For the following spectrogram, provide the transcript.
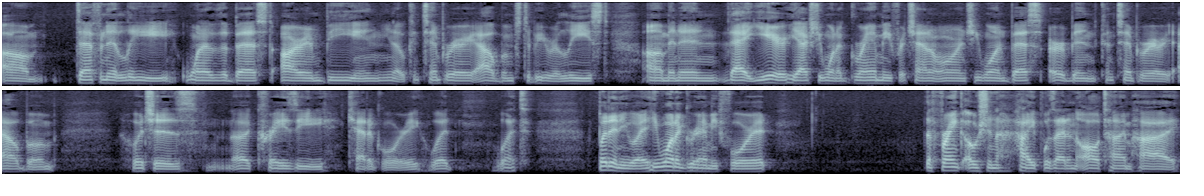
Um, definitely one of the best R&B and you know contemporary albums to be released. Um, and in that year, he actually won a Grammy for Channel Orange. He won Best Urban Contemporary Album which is a crazy category. What? What? But anyway, he won a Grammy for it. The Frank Ocean hype was at an all time high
